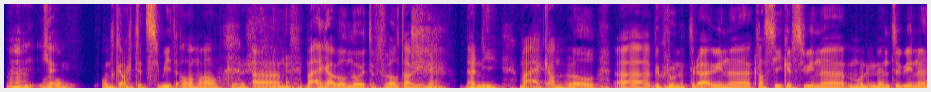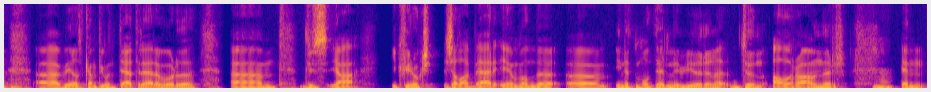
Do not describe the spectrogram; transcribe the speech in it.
Ja, waarom? Ontkracht dit subiet allemaal. Ehm, maar hij gaat wel nooit de Vuelta winnen. Dat niet. Maar hij kan wel eh, de groene trui winnen, klassiekers winnen, monumenten winnen, eh, wereldkampioen tijdrijden worden. Ehm, dus ja, ik vind ook Jalabert een van de, ehm, in het moderne wielrennen, de allrounder. Ja. En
